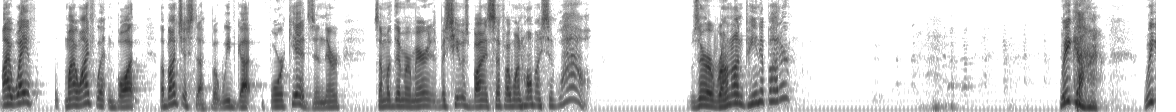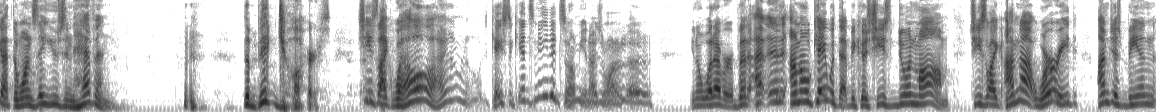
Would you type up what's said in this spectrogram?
My wife, my wife went and bought a bunch of stuff, but we've got four kids and they're some of them are married, but she was buying stuff. I went home, I said, Wow, was there a run on peanut butter? We got, we got the ones they use in heaven, the big jars. She's like, well, I don't know, in case the kids needed some, you know, I just wanted to, you know, whatever. But I, eh, I'm okay with that because she's doing mom. She's like, I'm not worried. I'm just being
